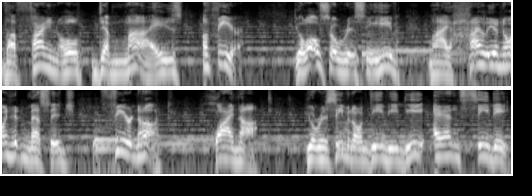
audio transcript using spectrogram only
The Final Demise of Fear. You'll also receive my highly anointed message, Fear Not, Why Not? You'll receive it on DVD and CD.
